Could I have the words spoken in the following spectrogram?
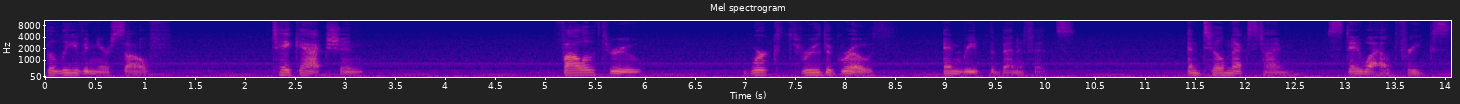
believe in yourself, take action, follow through, work through the growth, and reap the benefits. Until next time, stay wild, freaks.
